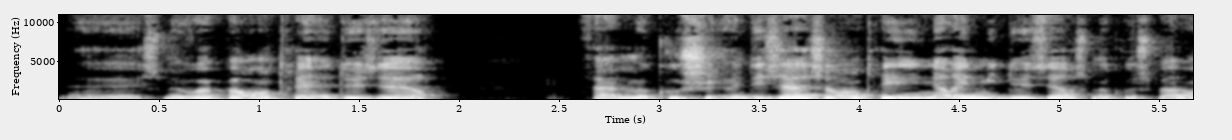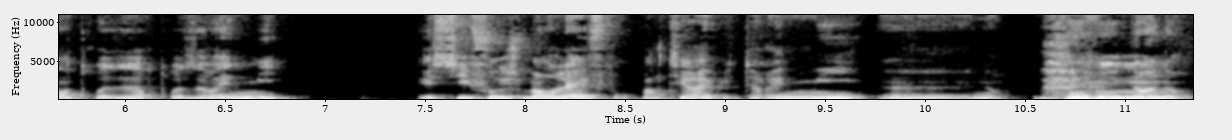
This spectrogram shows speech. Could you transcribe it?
je me vois pas rentrer à 2h. Enfin, me coucher. Déjà, je rentre à 1h30, 2h, je me couche pas avant 3h, 3h30. Et s'il faut que je m'enlève pour partir à 8h30, euh, non. non, non.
